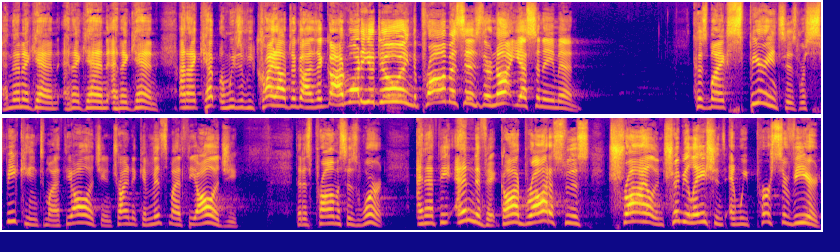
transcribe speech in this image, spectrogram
And then again and again and again. And I kept, and we just we cried out to God. I said, God, what are you doing? The promises, they're not yes and amen. Because my experiences were speaking to my theology and trying to convince my theology that his promises weren't. And at the end of it, God brought us through this trial and tribulations, and we persevered.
